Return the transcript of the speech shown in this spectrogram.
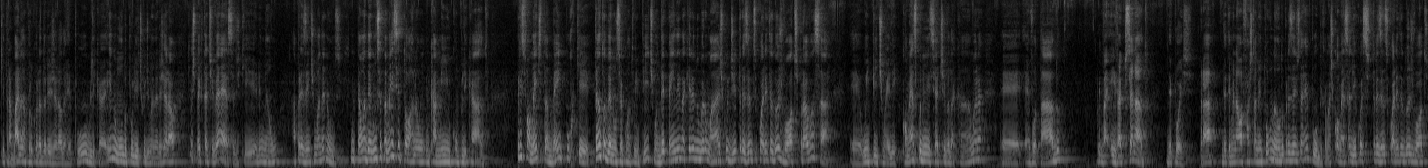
que trabalha na Procuradoria-Geral da República e no mundo político de maneira geral, que a expectativa é essa, de que ele não apresente uma denúncia. Então a denúncia também se torna um, caminho complicado. Principalmente também porque tanto a denúncia quanto o impeachment dependem daquele número mágico de 342 votos para avançar. É, o impeachment ele começa por iniciativa da Câmara, é, é votado e vai, vai para o Senado depois, para determinar o afastamento ou não do presidente da República, mas começa ali com esses 342 votos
